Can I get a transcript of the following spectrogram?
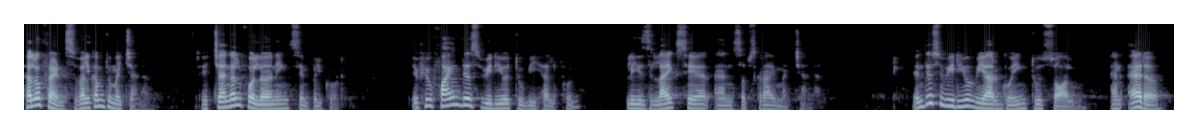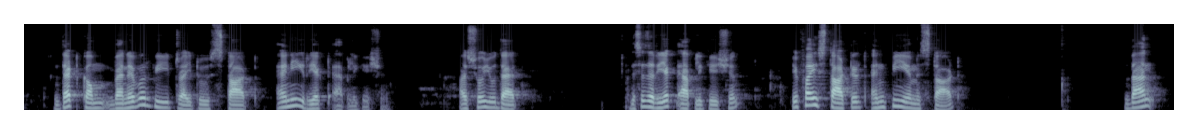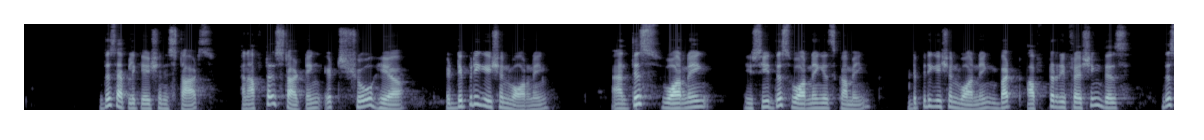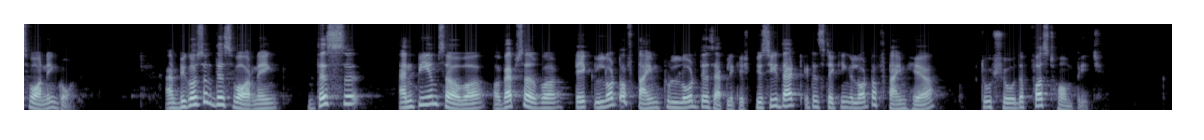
Hello friends, welcome to my channel, a channel for learning simple code. If you find this video to be helpful, please like, share and subscribe my channel. In this video, we are going to solve an error that come whenever we try to start any React application. I show you that this is a React application. If I started npm start, then this application starts and after starting it show here a deprecation warning. And this warning you see this warning is coming deprecation warning but after refreshing this this warning gone. And because of this warning this npm server or web server take lot of time to load this application. You see that it is taking a lot of time here to show the first home page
